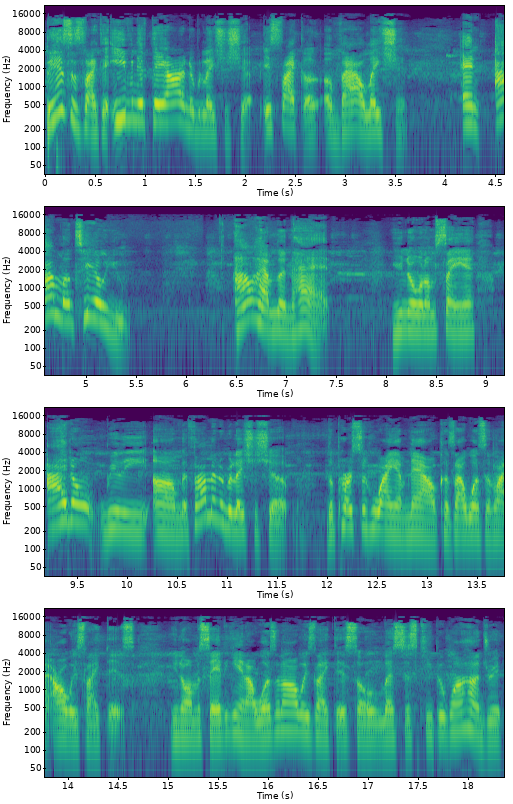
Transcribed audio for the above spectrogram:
business like that, even if they are in a relationship. It's like a, a violation. And I'm gonna tell you, I don't have nothing to hide. You know what I'm saying? I don't really um if I'm in a relationship, the person who I am now cuz I wasn't like always like this. You know, I'm to say it again. I wasn't always like this. So let's just keep it 100.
